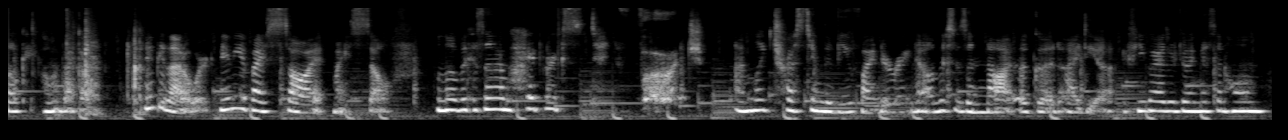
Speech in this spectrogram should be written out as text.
Okay, coming back up. Maybe that'll work. Maybe if I saw it myself. Well, no, because then I'm hyperextended. Fudge. I'm like trusting the viewfinder right now. This is a not a good idea. If you guys are doing this at home,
